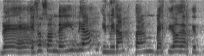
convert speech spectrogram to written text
de, ellos son de India y mira, están vestidos de Argentina.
